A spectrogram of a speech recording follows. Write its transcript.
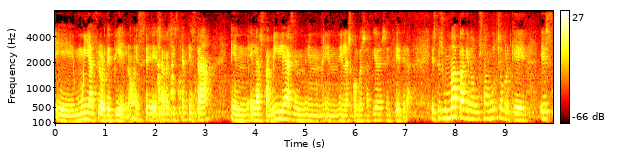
eh, muy a flor de piel. ¿no? esa resistencia está en, las familias, en, en, las conversaciones, etc. Este es un mapa que me gusta mucho porque es,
